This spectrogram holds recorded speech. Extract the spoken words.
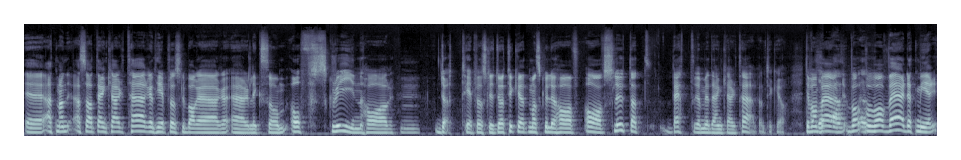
eh, att, man, alltså att den karaktären helt plötsligt bara är, är liksom off-screen har Mm. dött helt plötsligt. Jag tycker att man skulle ha avslutat bättre med den karaktären tycker jag. Det var, Alltså, värd, var, var värd ett mer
